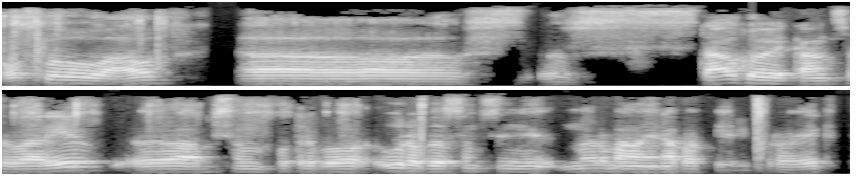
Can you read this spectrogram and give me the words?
oslovoval uh, stavkové kancelárie, uh, aby som potreboval, urobil som si normálne na papieri projekt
